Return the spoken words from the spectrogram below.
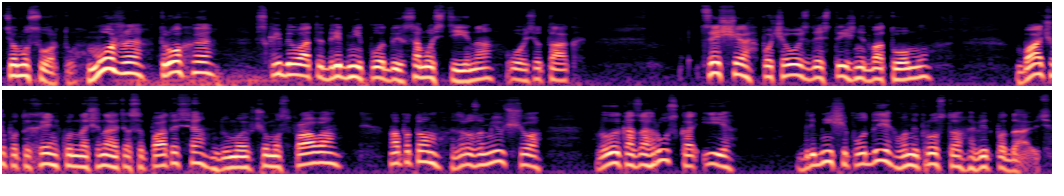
цьому сорту? Може трохи скидувати дрібні плоди самостійно, ось отак. Це ще почалось десь тижні-два тому. Бачу, потихеньку починають осипатися. Думаю, в чому справа. А потім зрозумів, що велика загрузка і дрібніші плоди вони просто відпадають.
